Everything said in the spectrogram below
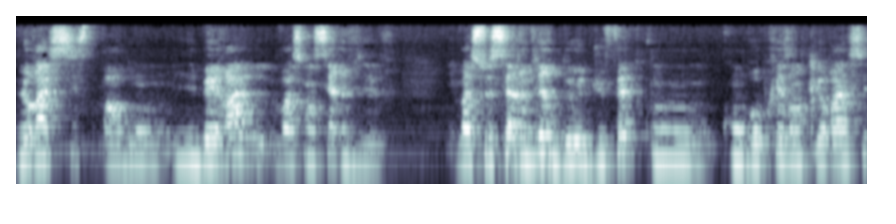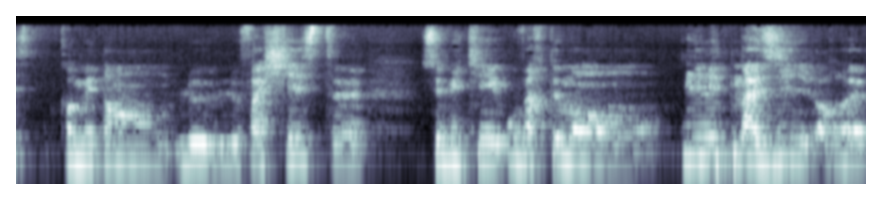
le racisme pardon libéral va s'en servir. Il va se servir de, du fait qu'on représente le racisme comme étant le, le fasciste, euh, celui qui est ouvertement limite nazi genre, euh,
